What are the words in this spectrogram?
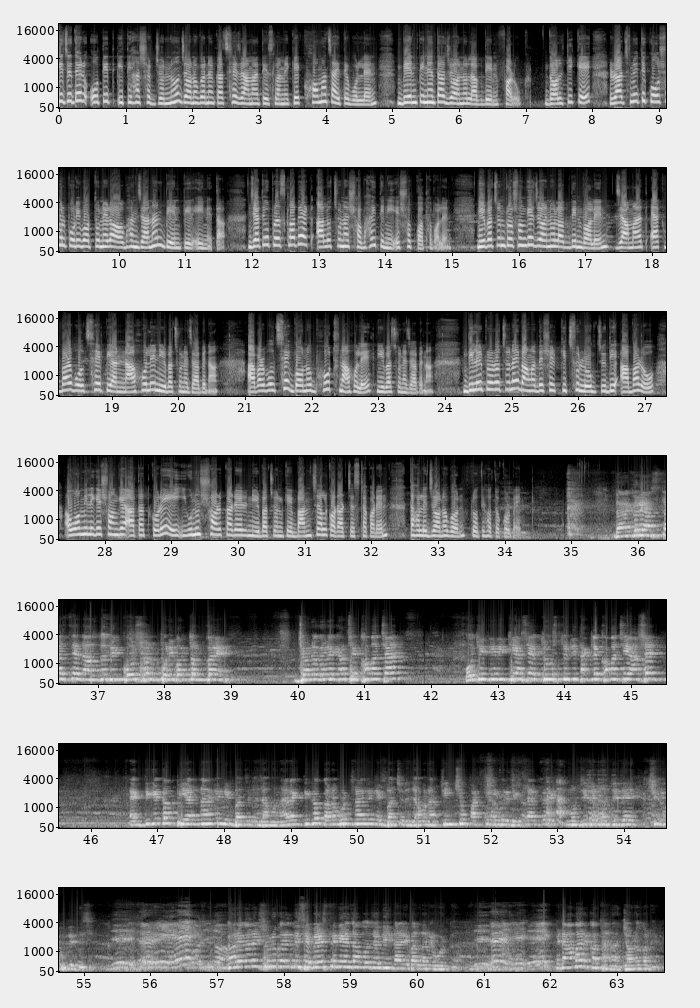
নিজেদের অতীত ইতিহাসের জন্য জনগণের কাছে জামায়াতে ইসলামীকে ক্ষমা চাইতে বললেন বিএনপি নেতা জয়নুল আবদিন ফারুক। দলটিকে রাজনৈতিক কৌশল পরিবর্তনের আহ্বান জানান বিএনপির এই নেতা। জাতীয় প্রেস ক্লাবে এক আলোচনা সভায় তিনি এসব কথা বলেন। নির্বাচন প্রসঙ্গে জয়নুল আবদিন বলেন, জামায়াত একবার বলছে পিয়ার না হলে নির্বাচনে যাবে না। আবার বলছে গণভোট না হলে নির্বাচনে যাবে না। দিলের প্ররোচনায় বাংলাদেশের কিছু লোক যদি আবারও আওয়ামী লীগের সঙ্গে আতাত করে এই ইউনুস সরকারের নির্বাচনকে বানচাল করার চেষ্টা করেন, তাহলে জনগণ প্রতিহত করবে। দয়া করে আস্তে আস্তে রাজনৈতিক কৌশল পরিবর্তন করেন। জনগণের কাছে ক্ষমা চান। অতীতের ইতিহাসে দোষ ত্রুটি থাকলে ক্ষমা চেয়ে আসেন। একদিকে পিয়ার না হলে নির্বাচনে যাব না, আর একদিকে গণভোট না হলে নির্বাচনে যাব না। তিনশো করে মসজিদে মসজিদে ঘরে ঘরে শুরু করে দিছে নিয়ে যাব যদি এটা আমার কথা না, জনগণের।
